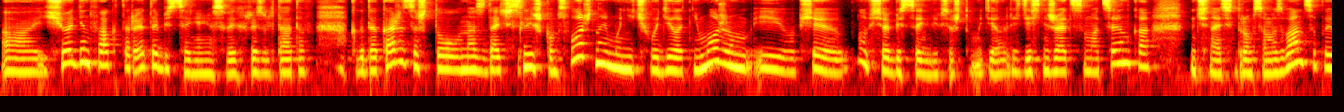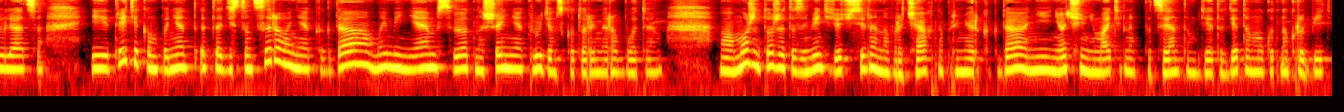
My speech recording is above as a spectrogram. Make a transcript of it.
А, Еще один фактор – это обесценивание своих результатов. Когда кажется, что у нас задачи слишком сложные, мы ничего делать не можем, и вообще ну, все обесценили, все, что мы делали. Здесь снижается самооценка, начинает синдром самозванца появляться. И третий компонент – это дистанцирование, когда мы меняем свое отношение к людям, с которыми работаем. А, можно тоже это заметить очень сильно на врачах, например, когда когда они не очень внимательны к пациентам где-то, где-то могут нагрубить.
